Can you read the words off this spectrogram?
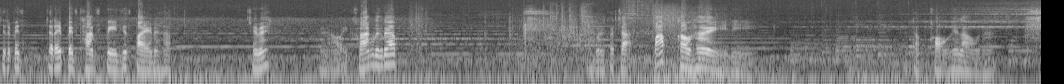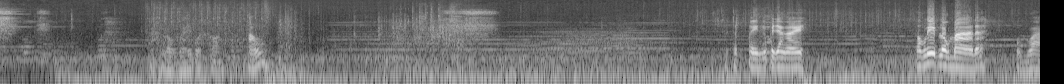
จะได้เป็น จะได้เป็นทางปีนขึ้นไปนะครับ ใช่ไหม เออเอาอีกครั้งหนึ่งนะครับ มันก็จะปั๊บเข้าให้นี่ดับของให้เรานะ ลงมาให้หมดก่อน เอาจะปีนขึ้นยังไง ต้องรีบลงมานะ ผมว่า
